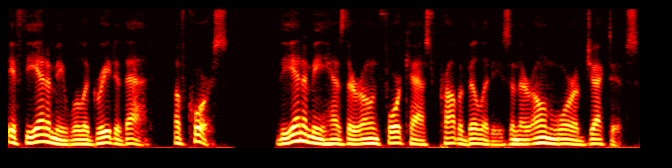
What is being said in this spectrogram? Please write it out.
If the enemy will agree to that, of course. The enemy has their own forecast probabilities and their own war objectives.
